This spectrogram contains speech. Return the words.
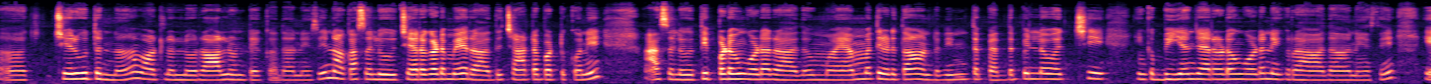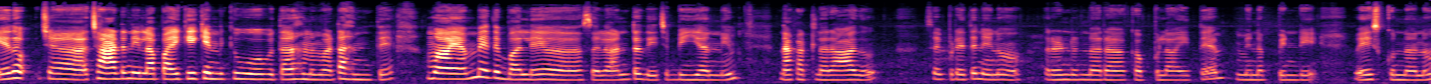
వాటిల్లో చెరుగుతున్నా రాళ్ళు ఉంటాయి కదా అనేసి నాకు అసలు చెరగడమే రాదు. చాట పట్టుకొని అసలు తిప్పడం కూడా రాదు. మా అమ్మ తిడతా ఉంటుంది ఇంత పెద్ద పిల్ల వచ్చి ఇంకా బియ్యం జరగడం కూడా నీకు రాదా? అనేసి. ఏదో చా చాటని ఇలా పైకి కిందకి ఊపుతా అన్నమాట అంతే. మా అమ్మ అయితే భలే అసలు అంటది బియ్యాన్ని. నాకు అట్లా రాదు. సో ఇప్పుడైతే నేను రెండున్నర కప్పుల అయితే మినప్పిండి వేసుకున్నాను.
